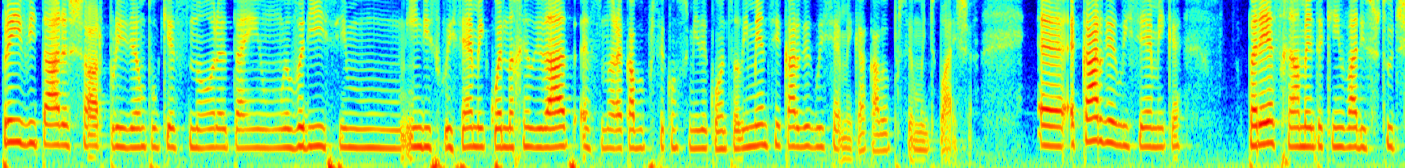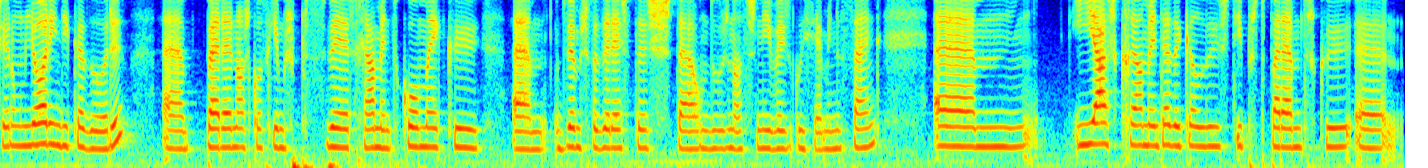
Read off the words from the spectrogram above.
para evitar achar, por exemplo, que a cenoura tem um elevadíssimo índice glicémico, quando na realidade a cenoura acaba por ser consumida com outros alimentos e a carga glicémica acaba por ser muito baixa a carga glicémica parece realmente aqui em vários estudos ser um melhor indicador uh, para nós conseguirmos perceber realmente como é que um, ehm, devemos fazer esta gestão dos nossos níveis de glicemia no sangue. Um, ehm, e acho que realmente é daqueles tipos de parâmetros que uh,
